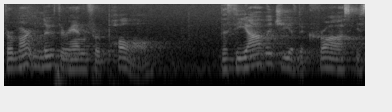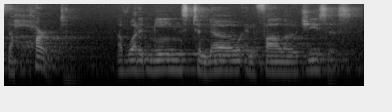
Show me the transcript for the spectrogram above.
for Martin Luther and for Paul, the theology of the cross is the heart of what it means to know and follow Jesus.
